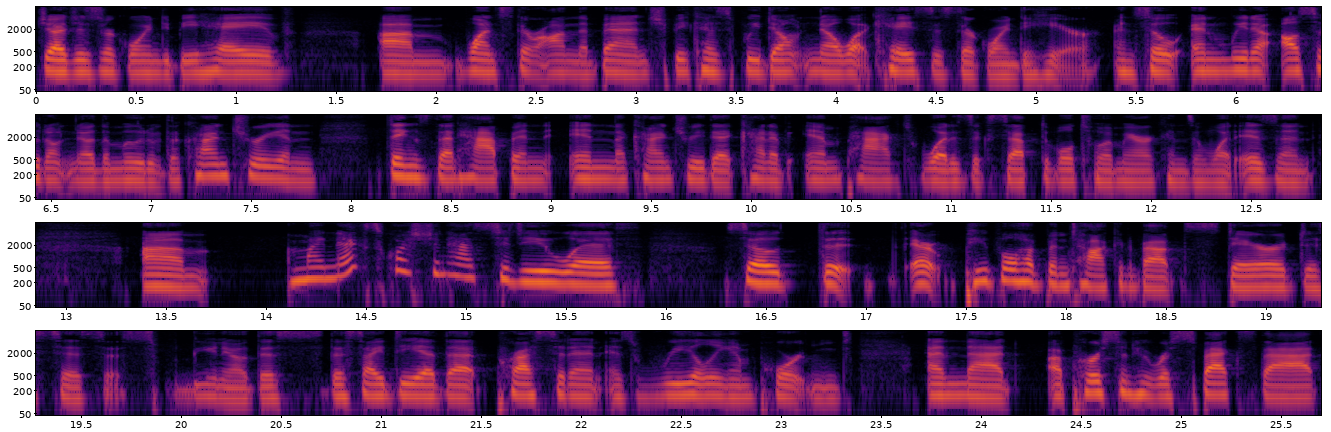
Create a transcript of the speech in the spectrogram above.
judges are going to behave um, once they're on the bench because we don't know what cases they're going to hear, and so and we also don't know the mood of the country and things that happen in the country that kind of impact what is acceptable to Americans and what isn't. Um, my next question has to do with so the er, people have been talking about stare decisis, you know, this this idea that precedent is really important and that a person who respects that,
